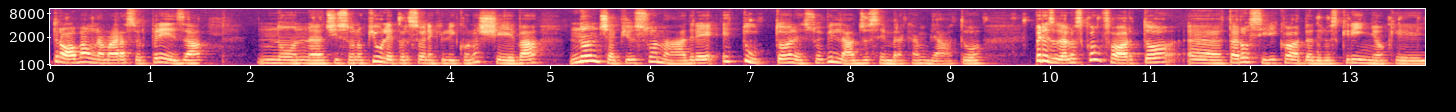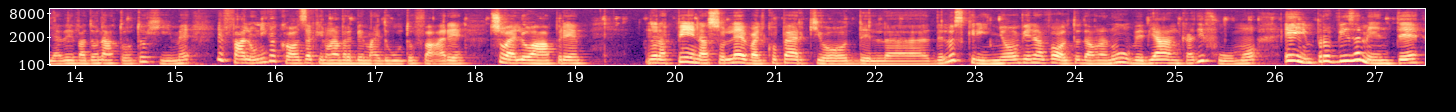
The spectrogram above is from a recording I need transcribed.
trova un'amara sorpresa non ci sono più le persone che lui conosceva, non c'è più sua madre e tutto nel suo villaggio sembra cambiato. Preso dallo sconforto, eh, Tarò si ricorda dello scrigno che gli aveva donato Otohime e fa l'unica cosa che non avrebbe mai dovuto fare, cioè lo apre. Non appena solleva il coperchio del, dello scrigno, viene avvolto da una nube bianca di fumo e improvvisamente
